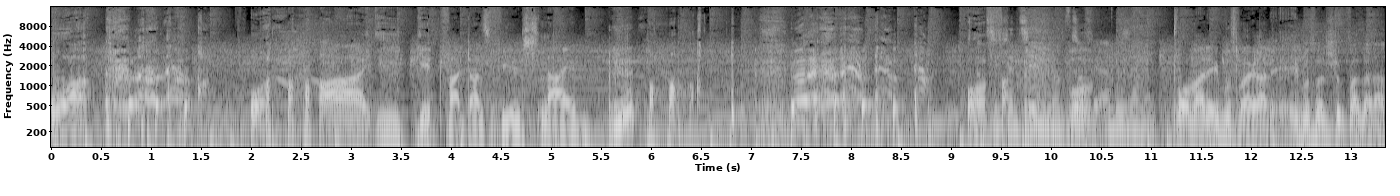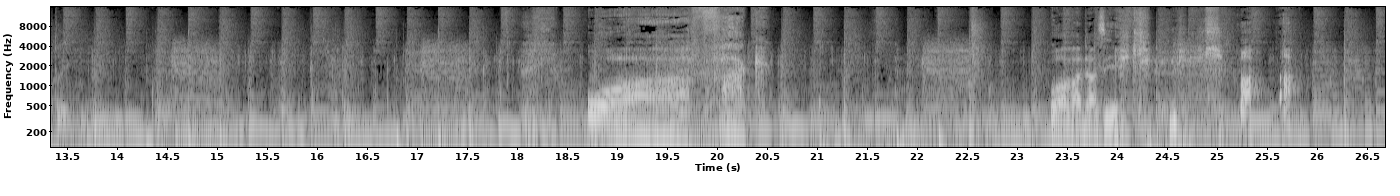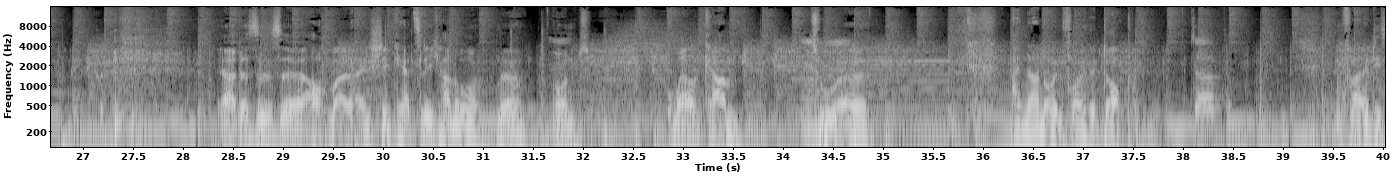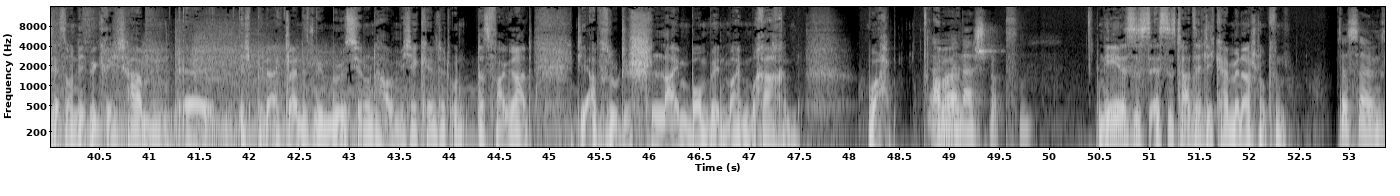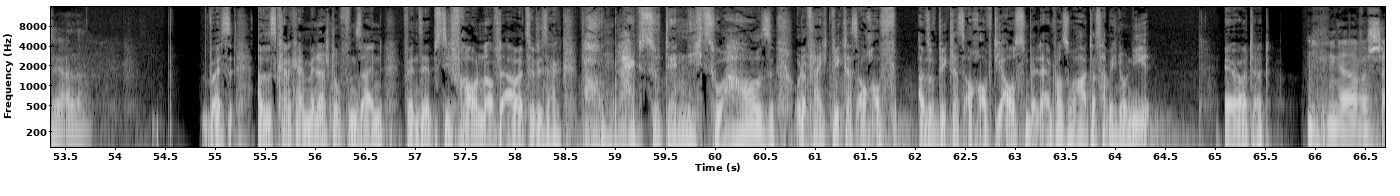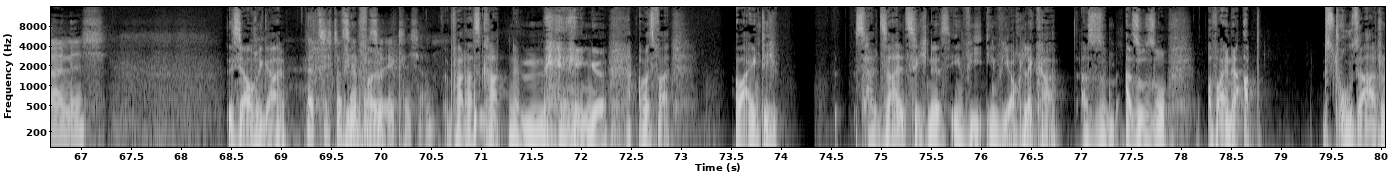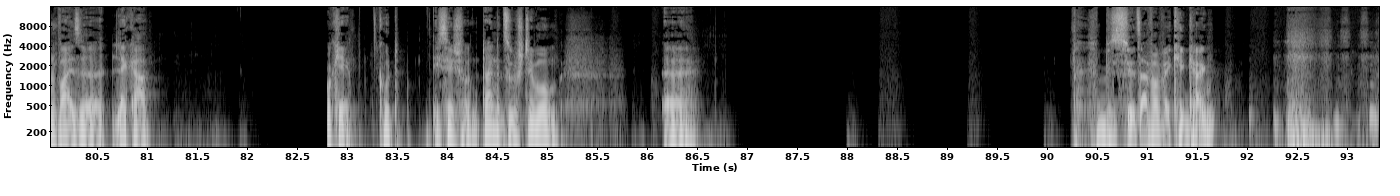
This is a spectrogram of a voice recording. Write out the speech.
Oh. Oh, geht war das viel Schleim. Oh, 10 Minuten boah, so. Boah, warte, ich muss mal gerade, ich muss mal ein Stück Wasser nachtrinken. Oh, fuck. Oh, war das eklig. Ja, das ist äh, auch mal ein Einstieg. Herzlich hallo, ne? Und welcome mhm. zu äh, einer neuen Folge DOP. DOP. Und für alle, die es jetzt noch nicht bekriegt haben, äh, ich bin ein kleines Mimöschen und habe mich erkältet und das war gerade die absolute Schleimbombe in meinem Rachen. Ein Aber, Männerschnupfen. Nee, es ist, es ist tatsächlich kein Männerschnupfen. Das sagen sie alle. Weißt, also es kann kein Männerschnupfen sein, wenn selbst die Frauen auf der Arbeit zu dir sagen, warum bleibst du denn nicht zu Hause? Oder vielleicht wirkt das auch auf, also wirkt das auch auf die Außenwelt einfach so hart. Das habe ich noch nie erörtert. Ja, wahrscheinlich. Ist ja auch egal. Hört sich das einfach Fall so eklig an. War das gerade eine Menge. Aber es war, aber eigentlich ist halt salzig, ne? Ist irgendwie, irgendwie auch lecker. Also, also so auf eine abstruse Art und Weise lecker. Okay, gut. Ich sehe schon. Deine Zustimmung. Äh. Bist du jetzt einfach weggegangen?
